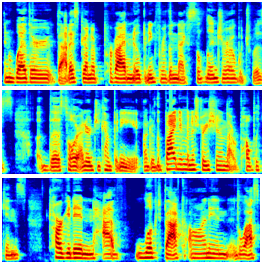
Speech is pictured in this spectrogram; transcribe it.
and whether that is going to provide an opening for the next Solyndra, which was uh, the solar energy company under the Biden administration that Republicans targeted and have looked back on in, in the last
